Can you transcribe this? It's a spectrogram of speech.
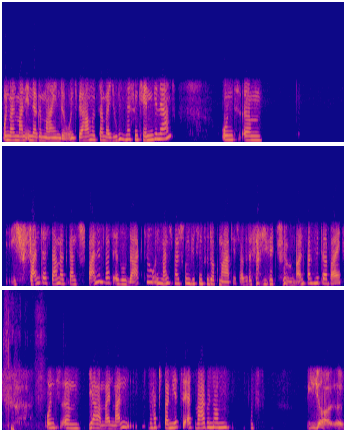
und mein Mann in der Gemeinde. Und wir haben uns dann bei Jugendmessen kennengelernt. Und ähm, ich fand das damals ganz spannend, was er so sagte und manchmal schon ein bisschen zu dogmatisch. Also das war direkt schon am Anfang mit dabei. Und ähm, ja, mein Mann hat bei mir zuerst wahrgenommen, ja, äh,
